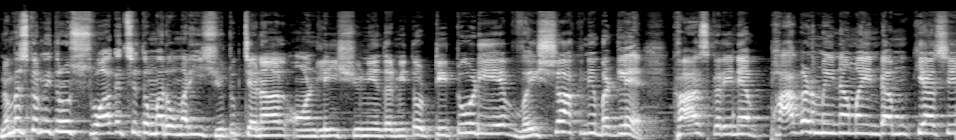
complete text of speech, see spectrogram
નમસ્કાર મિત્રો, સ્વાગત છે તમારું અમારી યુટ્યુબ ચેનલ ઓનલી શૂન્ય અંદર. મિત્રો ટીટોડીએ વૈશાખને બદલે ખાસ કરીને ફાગણ મહિનામાં ઈંડા મૂક્યા છે.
